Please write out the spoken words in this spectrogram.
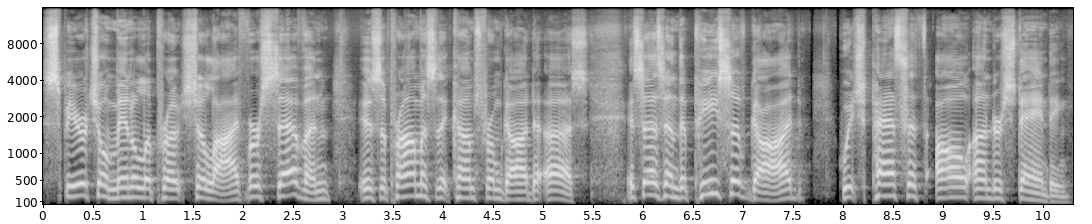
spiritual mental approach to life, verse 7 is the promise that comes from God to us. It says, And the peace of God, which passeth all understanding,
